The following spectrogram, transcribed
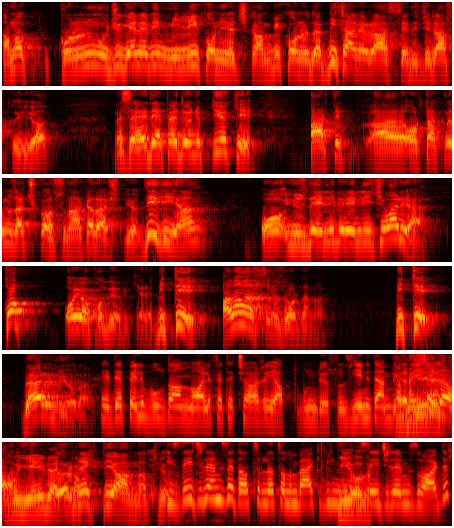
ama konunun ucu gene bir milli konuya çıkan bir konuda bir tane rahatsız edici laf duyuyor. Mesela HDP dönüp diyor ki artık a, ortaklığımız açık olsun arkadaş diyor. Dediği an o yüzde 51-52 var ya hop o yok oluyor bir kere. Bitti. Alamazsınız oradan oy. Bitti. Vermiyorlar. HDP'li Buldan muhalefete çağrı yaptı. Bunu diyorsunuz. Yeniden bir Ya araya mesela- bu yeni bir açıklama. örnek diye anlatıyor. İzleyicilerimize de hatırlatalım. Belki bilmeyen izleyicilerimiz vardır.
